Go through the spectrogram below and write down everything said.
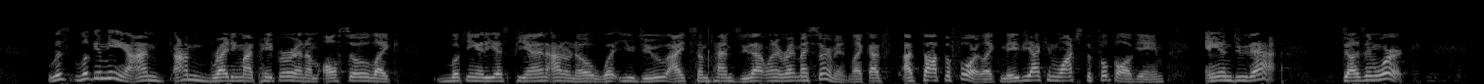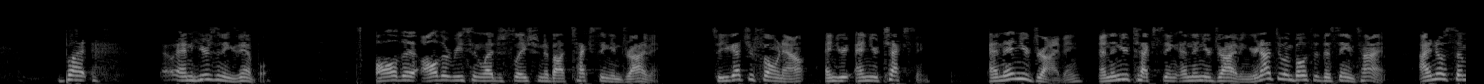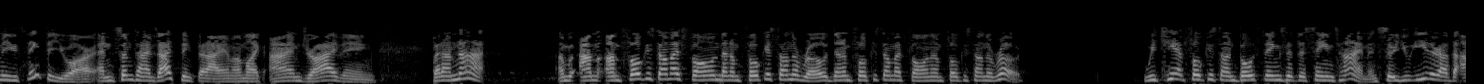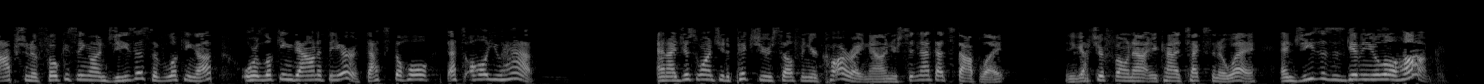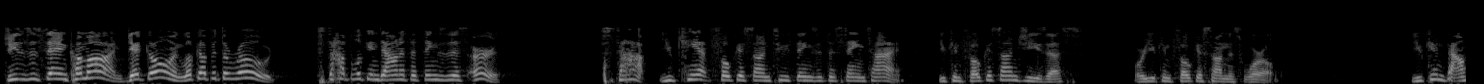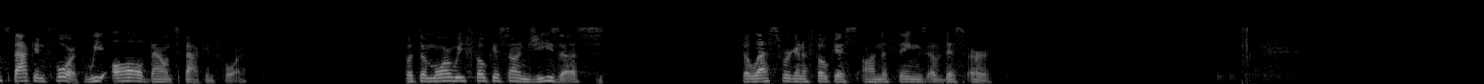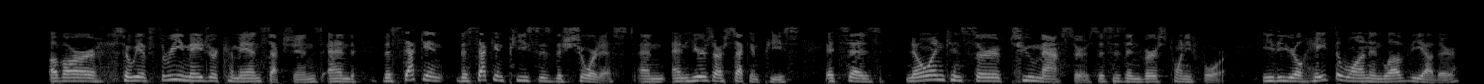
listen, look at me. I'm I'm writing my paper and I'm also like looking at ESPN. I don't know what you do. I sometimes do that when I write my sermon. Like I've I've thought before. Like maybe I can watch the football game and do that doesn't work. But, and here's an example. All the, all the recent legislation about texting and driving. So you got your phone out and you're, and you're texting. And then you're driving, and then you're texting, and then you're driving. You're not doing both at the same time. I know some of you think that you are, and sometimes I think that I am. I'm like, I'm driving. But I'm not. I'm, I'm, I'm focused on my phone, then I'm focused on the road, then I'm focused on my phone, then I'm focused on the road we can't focus on both things at the same time. And so you either have the option of focusing on Jesus, of looking up, or looking down at the earth. That's the whole, that's all you have. And I just want you to picture yourself in your car right now, and you're sitting at that stoplight, and you got your phone out, and you're kind of texting away, and Jesus is giving you a little honk. Jesus is saying, Come on, get going, look up at the road. Stop looking down at the things of this earth. Stop. You can't focus on two things at the same time. You can focus on Jesus or you can focus on this world. You can bounce back and forth. We all bounce back and forth. But the more we focus on Jesus, the less we're going to focus on the things of this earth. Of our so we have three major command sections and the second the second piece is the shortest and and here's our second piece it says no one can serve two masters this is in verse 24 either you'll hate the one and love the other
